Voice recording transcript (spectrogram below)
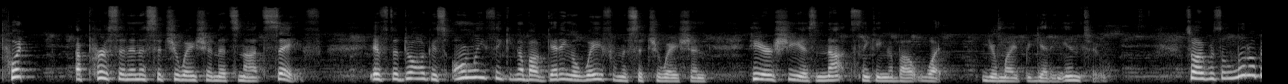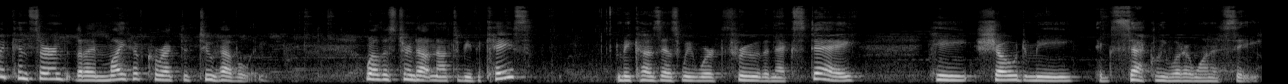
put a person in a situation that's not safe. If the dog is only thinking about getting away from a situation, he or she is not thinking about what you might be getting into. So I was a little bit concerned that I might have corrected too heavily. Well, this turned out not to be the case because as we worked through the next day, he showed me exactly what I want to see.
